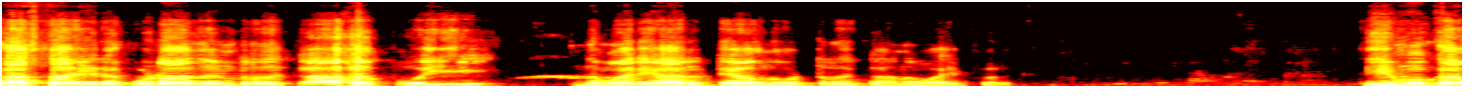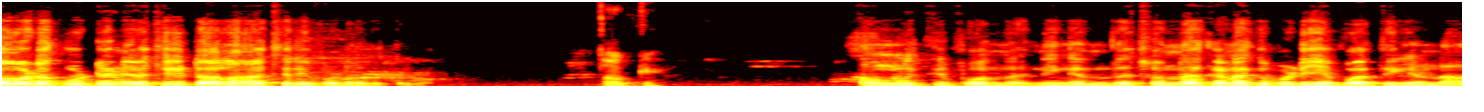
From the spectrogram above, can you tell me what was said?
காசு ஆயிடக்கூடாதுன்றதுக்காக போய் இந்த மாதிரி யார்கிட்டயாவது ஒட்டுறதுக்கான வாய்ப்பு இருக்கு. திமுகவோட கூட்டணி வச்சுக்கிட்டாலும் ஆச்சரியப்படுறதுக்கு இல்லை. ஓகே. அவங்களுக்கு இப்போ இந்த நீங்க இந்த சொன்ன கணக்குப்படியே பாத்தீங்கன்னா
